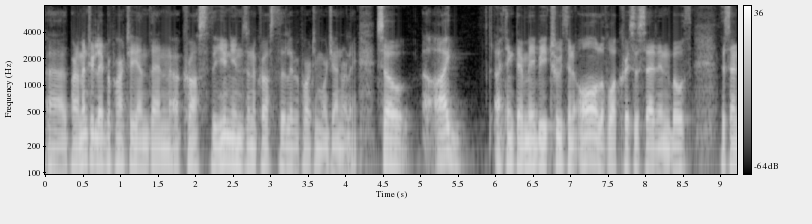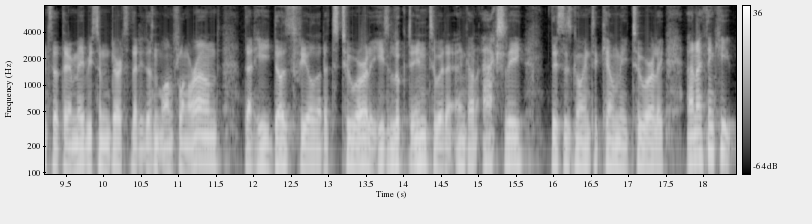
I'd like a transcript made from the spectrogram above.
uh, the Parliamentary Labour Party and then across the unions and across the Labour Party more generally. So I I think there may be truth in all of what Chris has said, in both the sense that there may be some dirt that he doesn't want flung around, that he does feel that it's too early. He's looked into it and gone, actually, this is going to kill me too early. And I think he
